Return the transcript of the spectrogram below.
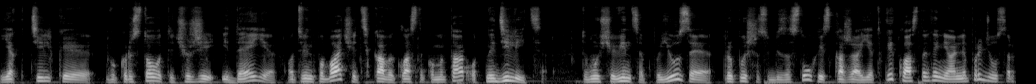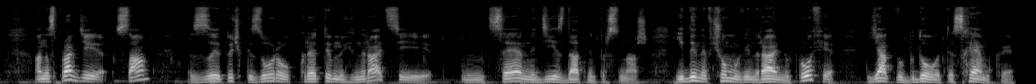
Як тільки використовувати чужі ідеї, от він побачить цікавий класний коментар, от не діліться. Тому що він це поюзає, припише собі заслуги і скаже: я такий класний геніальний продюсер. А насправді сам з точки зору креативної генерації це недієздатний персонаж. Єдине, в чому він реально профі, як вибудовувати схемки,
